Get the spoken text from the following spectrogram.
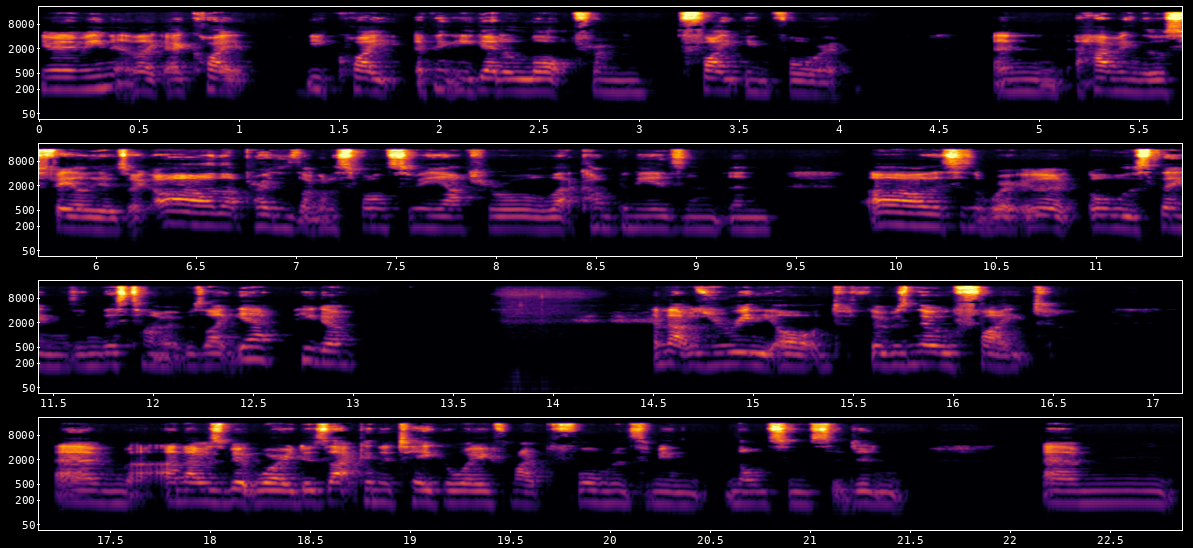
You know what I mean? Like I quite you quite I think you get a lot from fighting for it and having those failures like oh that person's not going to sponsor me after all that company isn't and oh this isn't working like, all those things. And this time it was like yeah here you go. And that was really odd. There was no fight. Um, and I was a bit worried is that going to take away from my performance? I mean nonsense it didn't. Um,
